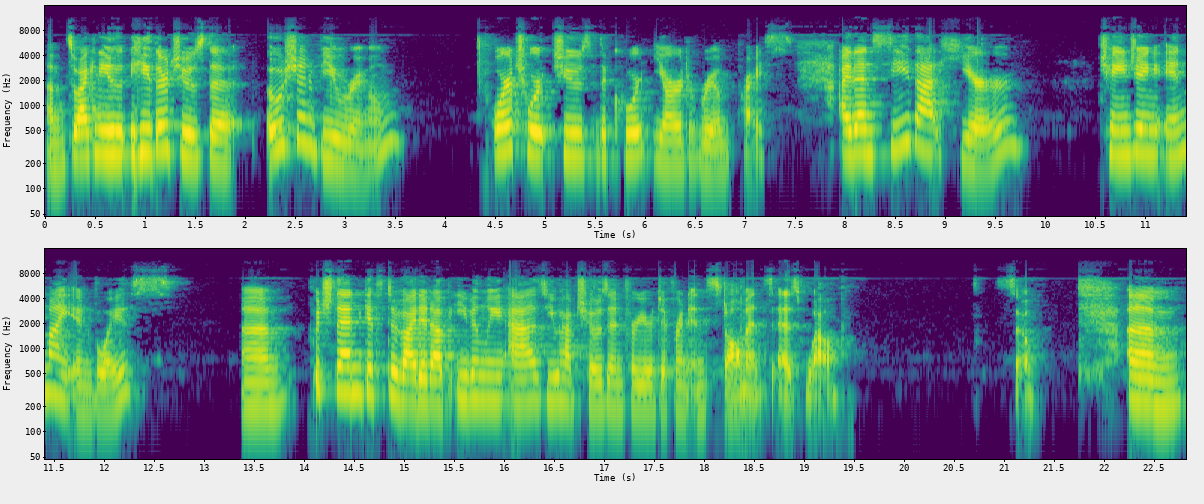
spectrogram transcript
Um, so I can e either choose the ocean view room, or choose the courtyard room price. I then see that here changing in my invoice, um, which then gets divided up evenly as you have chosen for your different installments as well. So, um,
